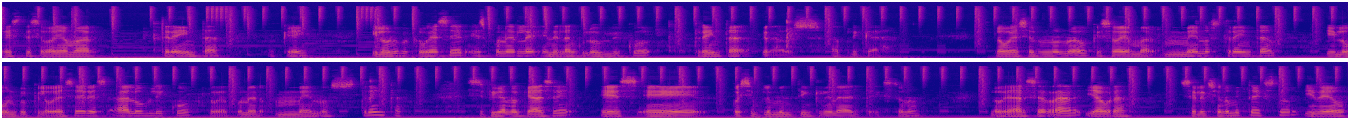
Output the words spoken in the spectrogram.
este se va a llamar 30 ok. Y lo único que voy a hacer es ponerle en el ángulo oblicuo 30 grados aplicar. Lo voy a hacer uno nuevo que se va a llamar menos 30 y lo único que lo voy a hacer es al oblicuo lo voy a poner menos 30 si fijan lo que hace es eh, pues simplemente inclinar el texto no lo voy a dar cerrar y ahora selecciono mi texto y veo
